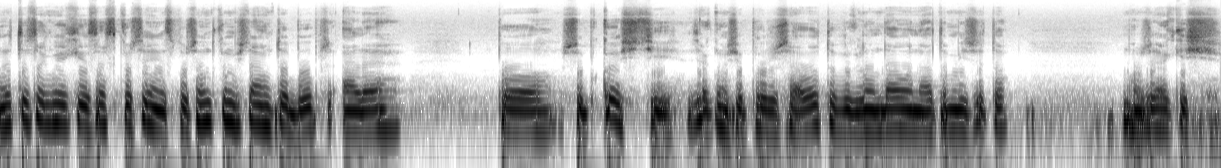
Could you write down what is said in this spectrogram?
No to tak jakieś zaskoczenie. Z początku myślałem to bóbr, ale po szybkości, z jaką się poruszało, to wyglądało na to mi, że to może jakieś,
